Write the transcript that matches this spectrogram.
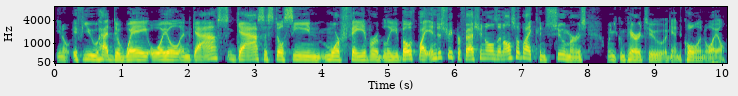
you know, if you had to weigh oil and gas, gas is still seen more favorably, both by industry professionals and also by consumers when you compare it to, again, coal and oil.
